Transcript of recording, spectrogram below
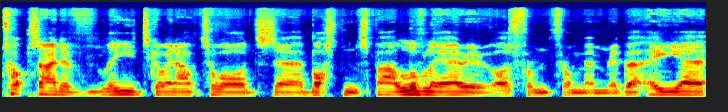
top side of Leeds, going out towards uh, Boston Spa. Lovely area it was from from memory. But he uh,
